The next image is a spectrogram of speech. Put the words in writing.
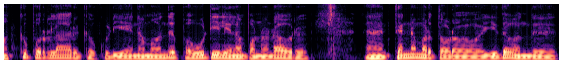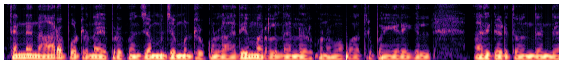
மக்கு பொருளாக இருக்கக்கூடிய நம்ம வந்து இப்போ ஊட்டியிலலாம் போனோம்னா ஒரு தென்னை மரத்தோட இதை வந்து தென்னை நாரை போட்டிருந்தா எப்படி இருக்கும்? ஜம்மு ஜம்முன்னு இருக்கும்ல. அதே மாதிரில தானே இருக்கும். நம்ம பார்த்துருப்போம். இலைகள் அதுக்கடுத்து வந்து இந்த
